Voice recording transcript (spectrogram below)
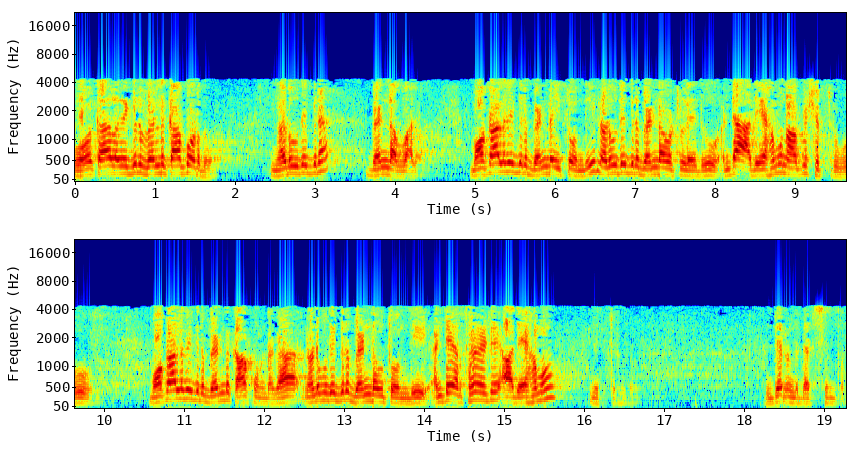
మోకాళ్ళ దగ్గర బెండ్ కాకూడదు. నడువు దగ్గర బెండ్ అవ్వాలి. మోకాళ్ళ దగ్గర బెండ్ అవుతోంది నడువు దగ్గర బెండ్ అవ్వట్లేదు. అంటే ఆ దేహము నాకు శత్రువు. మోకాళ్ళ దగ్గర బెండ్ కాకుండా నడుము దగ్గర బెండ్ అవుతోంది. అంటే అర్థం ఏంటి? ఆ దేహము మిత్రుడు. అంతేనండి దట్ సింపుల్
